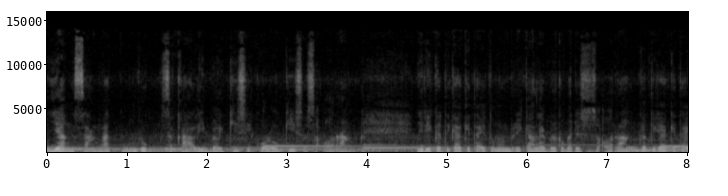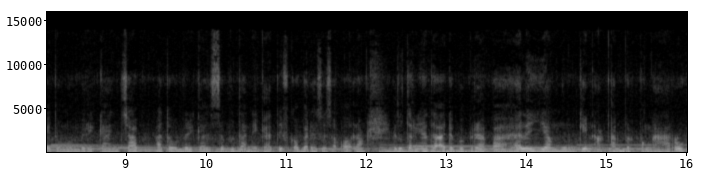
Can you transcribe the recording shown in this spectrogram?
yang sangat buruk sekali bagi psikologi seseorang. Jadi ketika kita itu memberikan label kepada seseorang, ketika kita itu memberikan cap atau memberikan sebutan negatif kepada seseorang, itu ternyata ada beberapa hal yang mungkin akan berpengaruh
